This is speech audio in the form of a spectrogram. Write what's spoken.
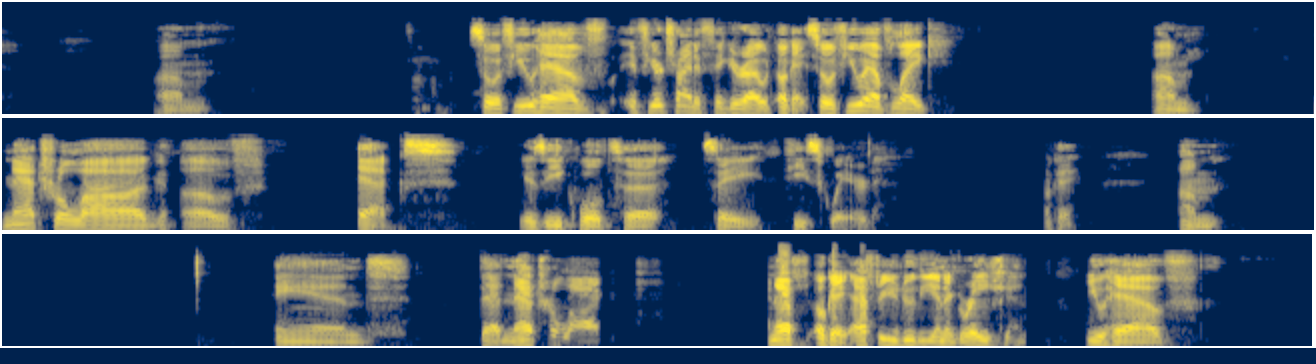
Um so if you have if you're trying to figure out okay, so if you have like um natural log of x is equal to say t squared. Okay. Um and that natural log and after okay, after you do the integration, you have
